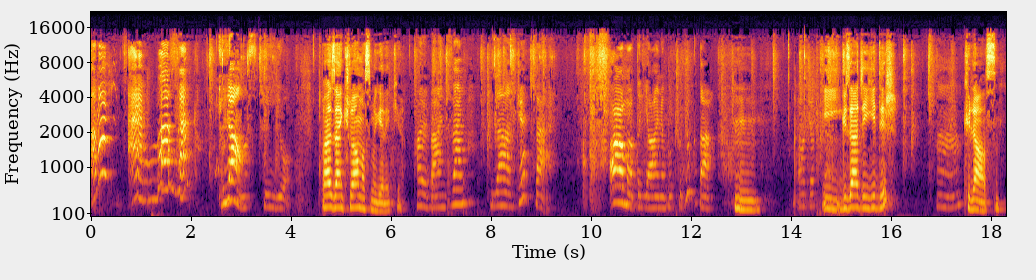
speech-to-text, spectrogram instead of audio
Ama bazen kilo alması yiyor. Bazen kilo alması mı gerekiyor? Hayır bazen birazcık da almadı yani bu çocuk da. Hmm. İyi, güzelce yedir, Ha. kilo alsın.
